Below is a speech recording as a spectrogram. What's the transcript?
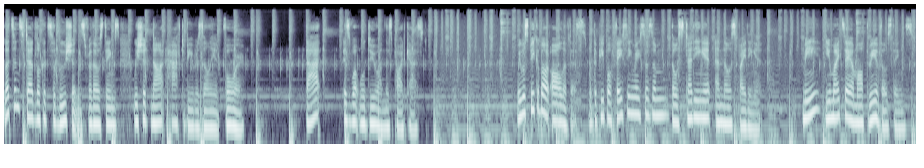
let's instead look at solutions for those things we should not have to be resilient for. That is what we'll do on this podcast. We will speak about all of this with the people facing racism, those studying it, and those fighting it. Me, you might say I'm all three of those things.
